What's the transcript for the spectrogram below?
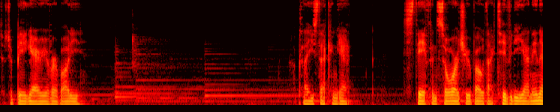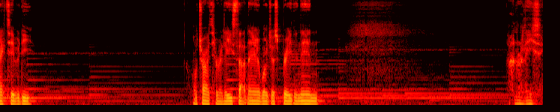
Such a big area of our body. A place that can get stiff and sore through both activity and inactivity. We'll try to release that now by just breathing in and releasing.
